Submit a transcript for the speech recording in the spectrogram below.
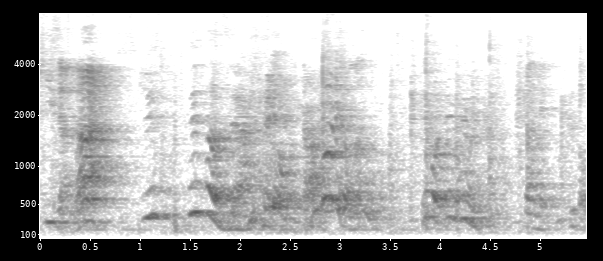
きじゃない。好きってたじゃん。頑張れよなんで今今今ダメ行くぞ。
